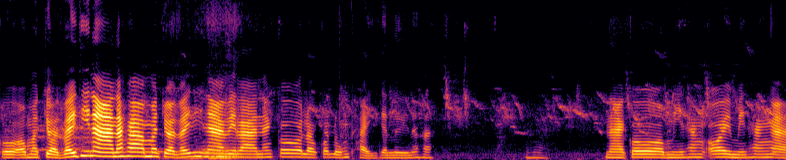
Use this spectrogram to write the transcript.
ก็เอามาจอดไว้ที่นานะคะเอามาจอดไว้ที่นาเวลานั้นก็เราก็ลงไถกันเลยนะคะ นาก็มีทั้งอ้อยมีทั้งอ่า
